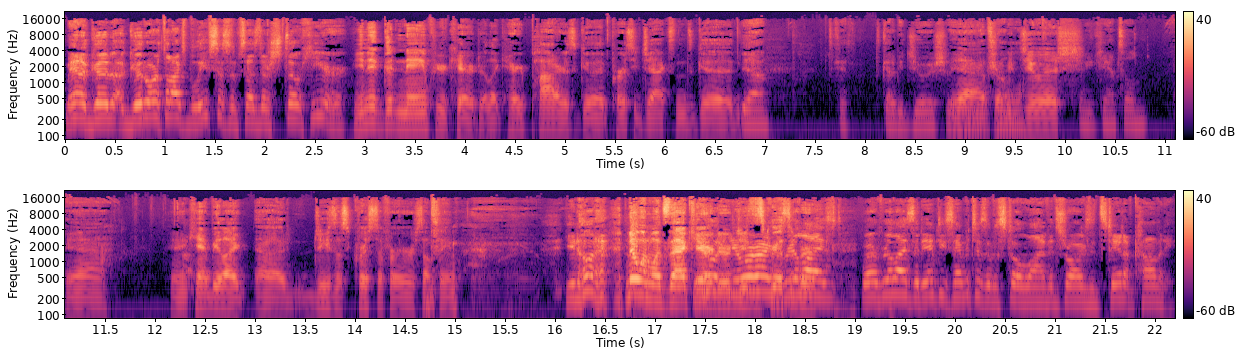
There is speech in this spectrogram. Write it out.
man, a good a good Orthodox belief system says they're still here. You need a good name for your character. Like Harry Potter's good, Percy Jackson's good. Yeah, it's, got- it's got to be Jewish. Yeah, in it's gonna be trouble Jewish. and be canceled. Yeah, And it can't be like uh, Jesus Christopher or something. You know what? I, no one wants that you know, character, you know where Jesus I realized where I realized that anti-Semitism is still alive and strong is in stand-up comedy.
